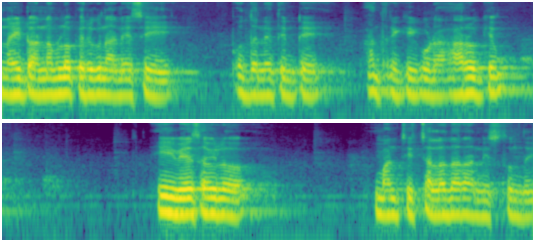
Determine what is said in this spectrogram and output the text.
నైట్ అన్నంలో పెరుగు నానేసి పొద్దున్నే తింటే అందరికీ కూడా ఆరోగ్యం. ఈ వేసవిలో మంచి చల్లదనాన్ని ఇస్తుంది.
